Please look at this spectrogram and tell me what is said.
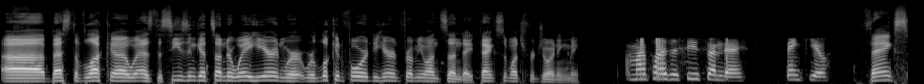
best of luck as the season gets underway here, and we're we're looking forward to hearing from you on Sunday. Thanks so much for joining me. My pleasure. See you Sunday. Thank you. Thanks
